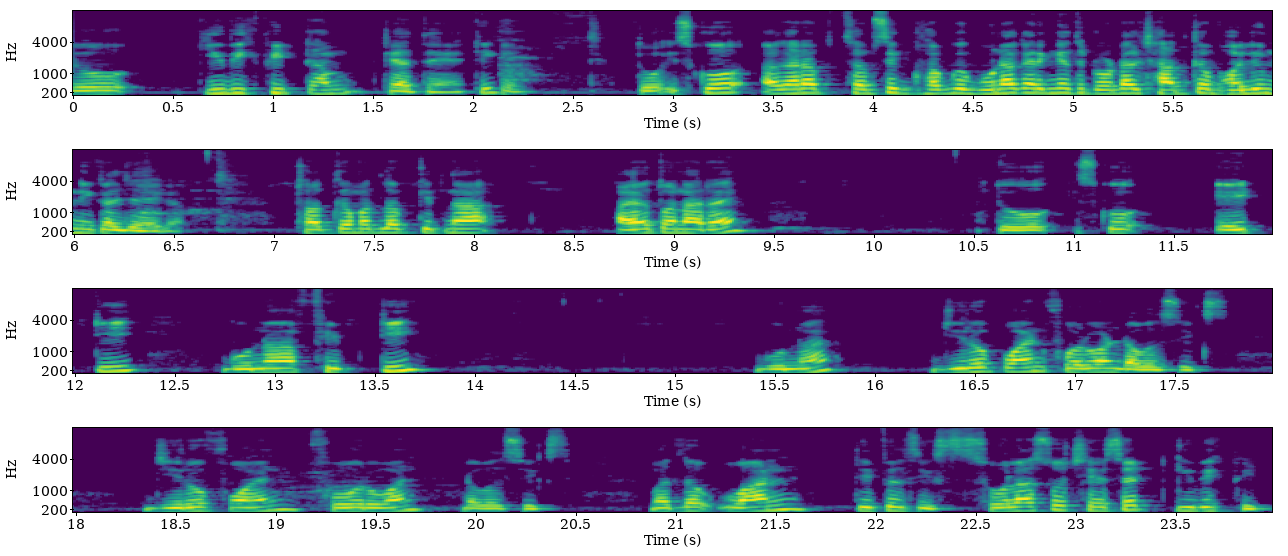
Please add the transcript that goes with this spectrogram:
जो क्यूबिक फीट हम कहते हैं, ठीक है? तो इसको अगर आप सबसे, सबको गुना करेंगे तो टोटल छाद का वॉल्यूम निकल जाएगा। छाद का मतलब कितना आयतन आ रहा है? तो इसको 80 गुना फिफ्टी गुना zero point four one double six zero point four one double six मतलब वन ट्रिपल सिक्स सोलह सौ छसठ क्यूबिक फीट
